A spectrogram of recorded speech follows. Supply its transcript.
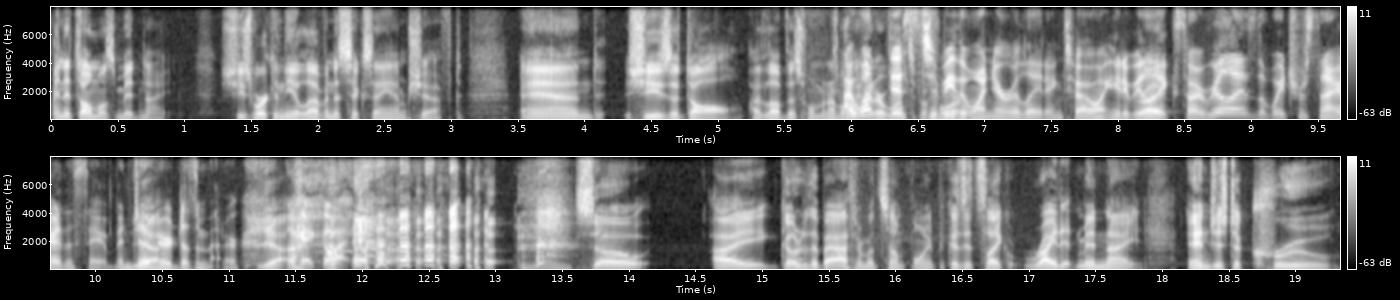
And it's almost midnight. She's working the 11 to 6 a.m. shift. And she's a doll. I love this woman. I've I want this once to be the one you're relating to. I want you to be Right. like, so I realize the waitress and I are the same, and Yeah. gender doesn't matter. Yeah. Okay, go on. So I go to the bathroom at some point because it's like right at midnight and just a crew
